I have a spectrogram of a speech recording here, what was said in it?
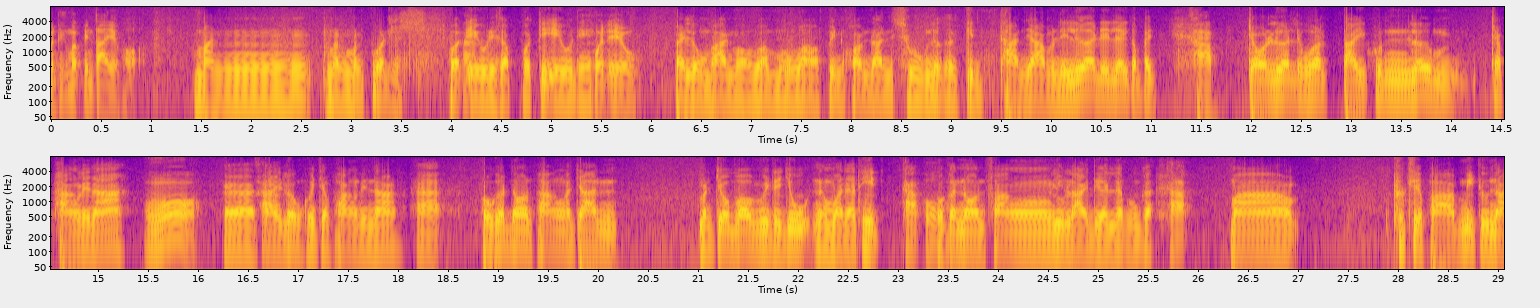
มันถึงมาเป็นไตอะพ่อมันมันมันปวดเลยปวดครับเอวนี่ครับปวดที่เอวนี่ปวดเอว ไปโรงพยาบาลหมอว่าหมอว่าเป็นความดันสูงแล้วก็กินทานยามันเรื่อยๆเรื่อยๆก็ไปครับเจอเลือดเลยว่าไตคุณเริ่มจะพังเลยนะโอ้เออครับไตเริ่มคุณจะพังเลยนะฮะผมก็นอนฟังอาจารย์ มันจบว่าวิทยุในวันอาทิตย์ครับผมผมก็นอนฟังอยู่หลายเดือนแล้วผมก็ครับ มาพฤษภามิถุนา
